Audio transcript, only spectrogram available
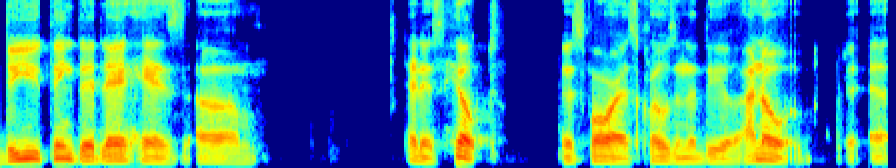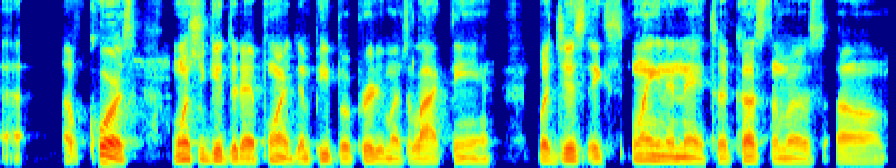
Do you think that that has um, that has helped as far as closing the deal. I know, uh, uh, of course, once you get to that point, then people are pretty much locked in. But just explaining that to customers um,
